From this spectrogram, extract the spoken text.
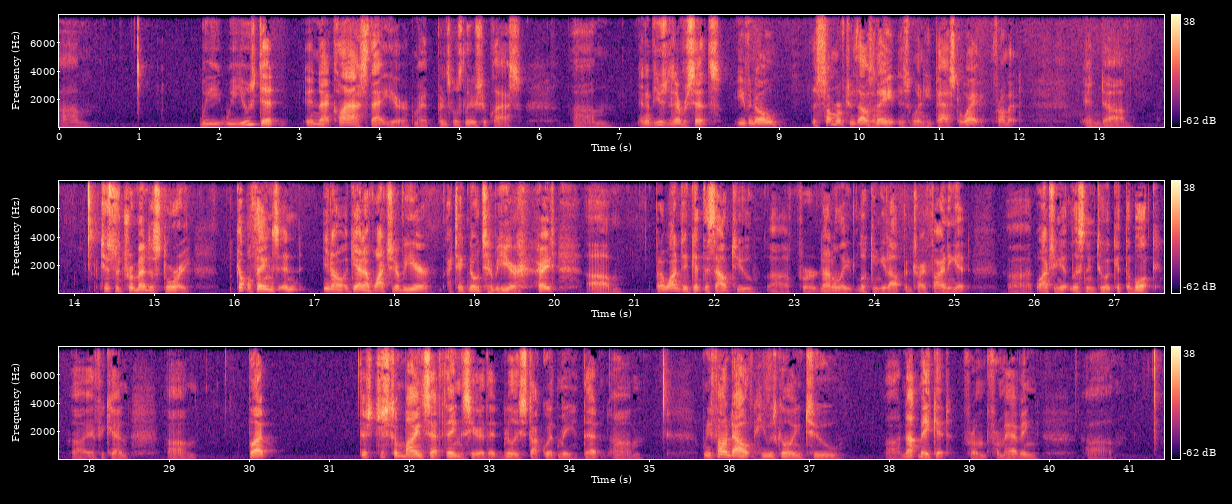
um, we we used it in that class that year, my principal's leadership class, um, and I've used it ever since. Even though the summer of 2008 is when he passed away from it, and um, just a tremendous story. A couple things, and you know, again, I've watched it every year. I take notes every year, right? Um, but I wanted to get this out to you uh, for not only looking it up and try finding it, uh, watching it, listening to it, get the book uh, if you can. Um, but there's just some mindset things here that really stuck with me. That um, when he found out he was going to uh, not make it from from having uh,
